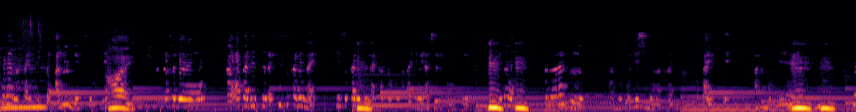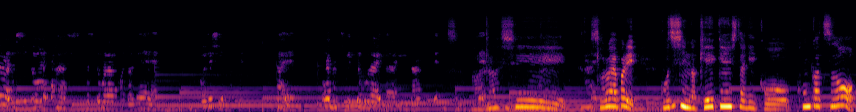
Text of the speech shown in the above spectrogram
コロナ入ってるとあるんですよね。はい。なんかそれをあ分かりづらい、気づかれない、気づかれてない方も中にはいらっしゃるかもしれない。うん。うん。必ずあのご自身の中に答えってあるので、うん。うん。では私とお話しさせてもらうことで、ご自身のね、答えを見つけてもらえたらいいなって。素晴らしい。はいそれはやっぱりご自身が経験したりこう婚活を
